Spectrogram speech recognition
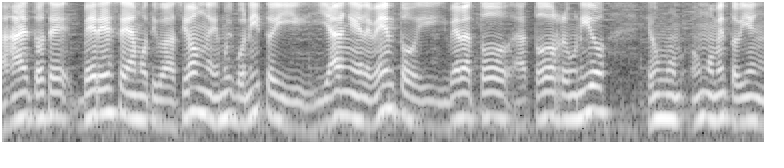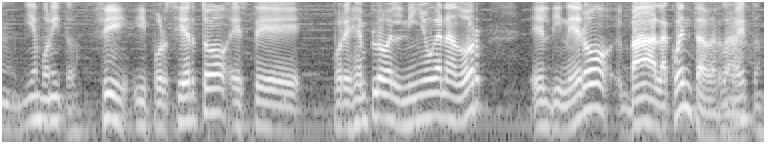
Ajá, entonces ver esa motivación es muy bonito y, y ya en el evento y ver a, todo, a todos reunidos es un, un momento bien, bien bonito. Sí, y por cierto, este, por ejemplo, el niño ganador, el dinero va a la cuenta, ¿verdad? Correcto.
